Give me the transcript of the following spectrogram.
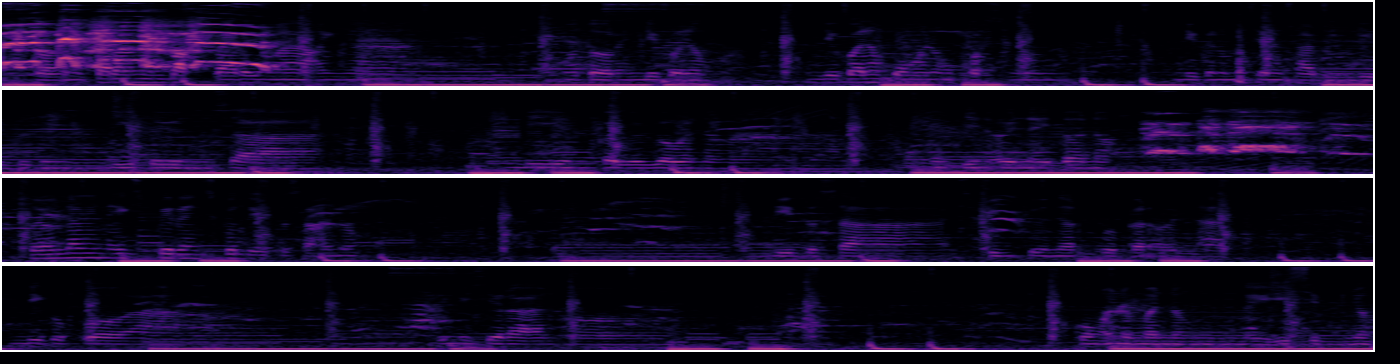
So nagkaroon ng backfire yung aking ah, motor. Hindi ko lang hindi ko alam kung anong cause nun hindi ko naman sinasabing dito din dito yun sa hindi yun kagagawa ng ah, engine oil na ito no? So yun lang yung experience ko dito sa ano dito sa speed tuner super oil at hindi ko po ah, sinisiraan o kung ano man ang naiisip nyo.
